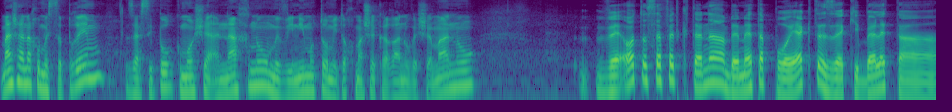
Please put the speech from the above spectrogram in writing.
מה שאנחנו מספרים זה הסיפור כמו שאנחנו מבינים אותו מתוך מה שקראנו ושמענו. ועוד תוספת קטנה, באמת הפרויקט הזה קיבל את, ה...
